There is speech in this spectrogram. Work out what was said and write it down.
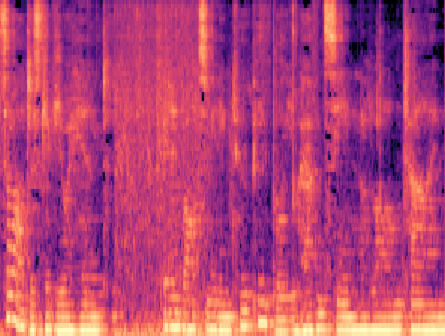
So I'll just give you a hint. It involves meeting two people you haven't seen in a long time.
